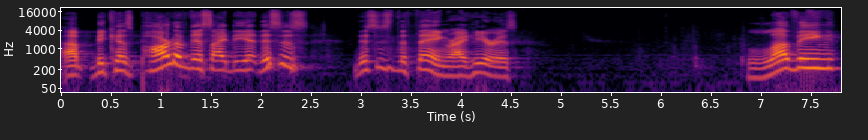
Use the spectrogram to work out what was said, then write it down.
Uh, because part of this idea, this is this is the thing right here is loving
